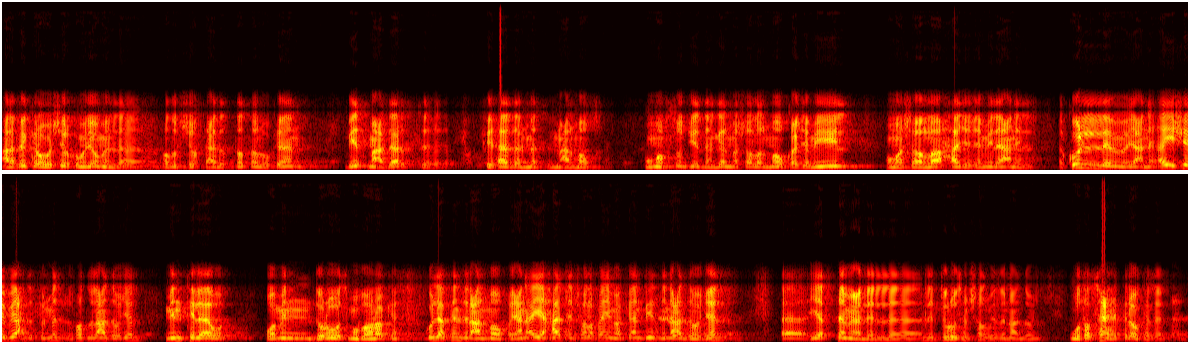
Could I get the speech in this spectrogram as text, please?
على فكرة وبشركم اليوم ال- فضل الشيخ سعيد اتصل وكان بيسمع درس في هذا المسجد مع الموقع. ومبسوط جدا. قال ما شاء الله الموقع جميل وما شاء الله حاجة جميلة. يعني كل يعني أي شيء بيحدث في المسجد بفضل الله عز وجل من تلاوة ومن دروس مباركة كلها بتنزل على الموقع. يعني أي حد إن شاء الله في أي مكان بإذن الله عز وجل يستمع لل- للدروس إن شاء الله بإذن الله. عز وجل وتصحيح التلاوة كذلك.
